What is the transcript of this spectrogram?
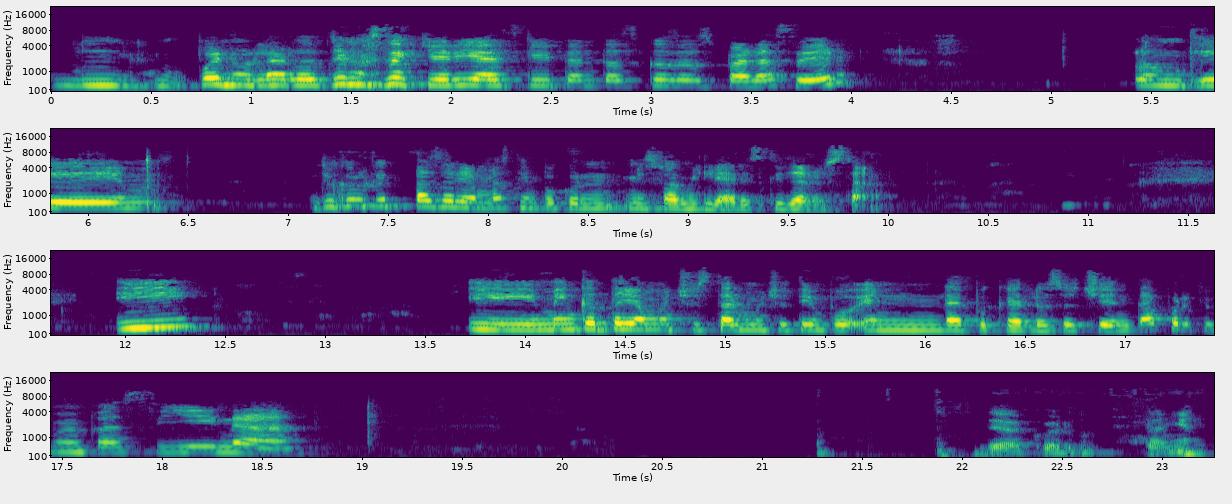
mm, bueno, la verdad yo no sé qué haría, es que hay tantas cosas para hacer. Aunque yo creo que pasaría más tiempo con mis familiares que ya no están. Y y me encantaría mucho estar mucho tiempo en la época de los 80 porque me fascina. De acuerdo. Tania.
